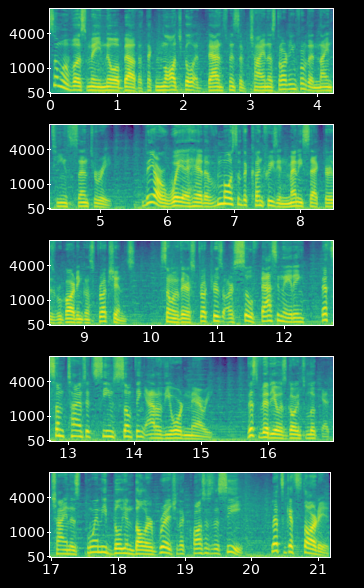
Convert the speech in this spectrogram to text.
Some of us may know about the technological advancements of China starting from the 19th century. They are way ahead of most of the countries in many sectors regarding constructions. Some of their structures are so fascinating that sometimes it seems something out of the ordinary. This video is going to look at China's $20 billion bridge that crosses the sea. Let's get started.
